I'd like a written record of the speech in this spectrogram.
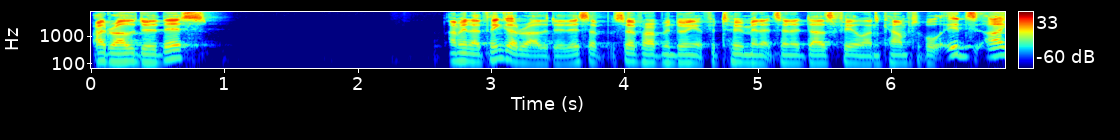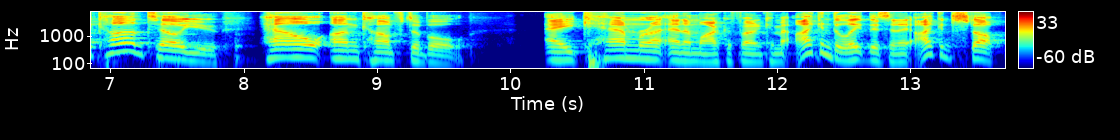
I'd rather do this I mean, I think I'd rather do this. So far, I've been doing it for two minutes, and it does feel uncomfortable. It's I can't tell you how uncomfortable a camera and a microphone can. I can delete this, and I could stop.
